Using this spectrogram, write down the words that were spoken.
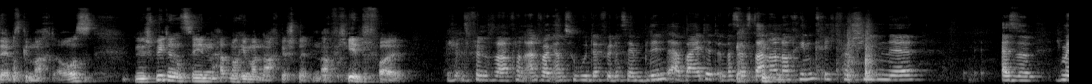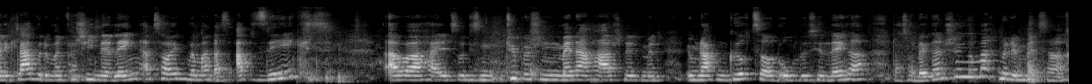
selbstgemacht aus. In den späteren Szenen hat noch jemand nachgeschnitten, auf jeden Fall. Ich finde, es war von Anfang an zu gut dafür, dass er blind arbeitet und dass er es dann auch noch hinkriegt, verschiedene. Also, ich meine, klar würde man verschiedene Längen erzeugen, wenn man das absägt. Aber halt so diesen typischen Männerhaarschnitt mit im Nacken kürzer und oben ein bisschen länger, das hat er ganz schön gemacht mit dem Messer.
